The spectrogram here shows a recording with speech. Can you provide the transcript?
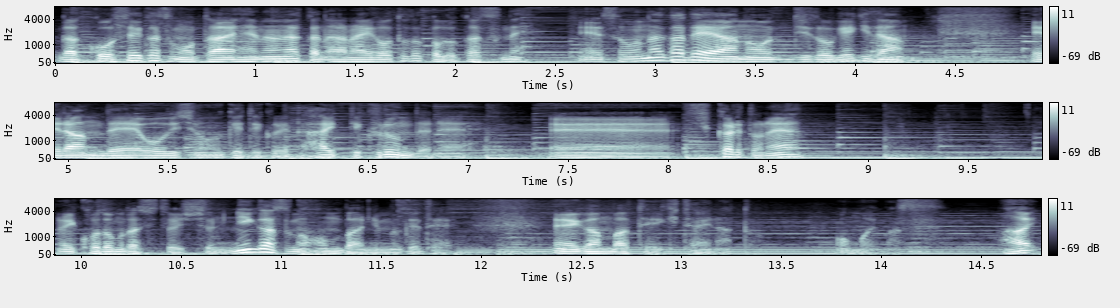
学校生活も大変な中習い事とか部活ね、えー、その中であの児童劇団選んでオーディションを受けてくれて入ってくるんでね、えー、しっかりとねえ子供たちと一緒に2月の本番に向けて、えー、頑張っていきたいなと思います。はい。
